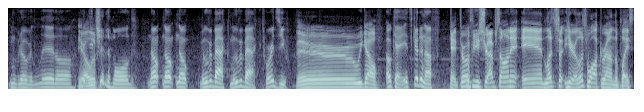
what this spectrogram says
move it over a little. Here, it, I'll it should hold. Nope, nope, nope. Move it back. Move it back towards you. There we go. Okay, it's good enough. Okay, throw a few straps on it, and let's here. Let's walk around the place.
